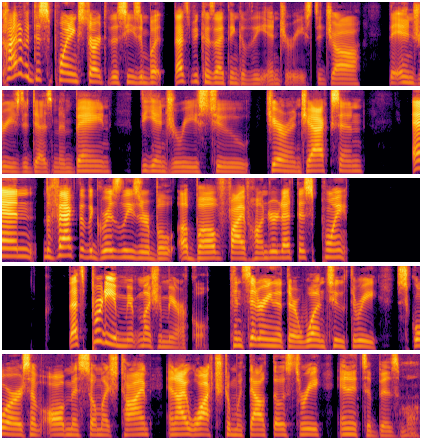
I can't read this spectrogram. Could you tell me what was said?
kind of a disappointing start to the season, but that's because I think of the injuries to Ja, the injuries to Desmond Bane, the injuries to Jaren Jackson, and the fact that the Grizzlies are above 500 at this point. That's pretty much a miracle, considering that their one, two, three scorers have all missed so much time. And I watched them without those three, and it's abysmal.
